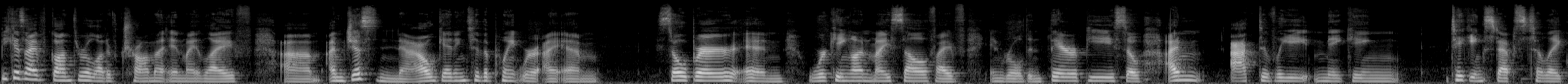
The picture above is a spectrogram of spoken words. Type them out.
because i've gone through a lot of trauma in my life um, i'm just now getting to the point where i am sober and working on myself. I've enrolled in therapy. So I'm actively making taking steps to like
